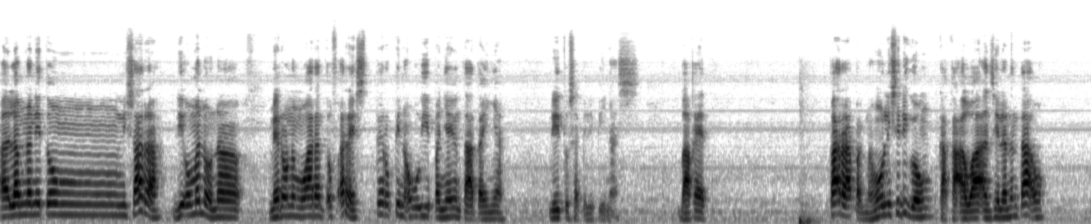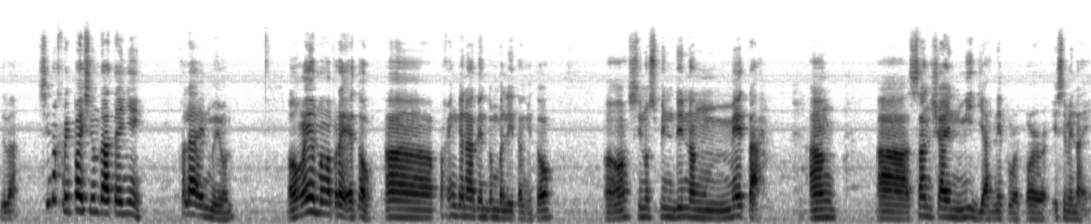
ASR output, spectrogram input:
Alam na nitong ni Sara, di umano na meron ng warrant of arrest, pero pinauwi pa niya yung tatay niya dito sa Pilipinas. Bakit? Para pag nahuli si Digong, kakaawaan sila ng tao. Di ba? Sinacrifice yung tatay niya eh. Kalain mo yun. O, ngayon mga pre, ito. ah pakinggan natin tong balitang ito. Oo, sinuspin din ng Meta ang ah, Sunshine Media Network or SMNI.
